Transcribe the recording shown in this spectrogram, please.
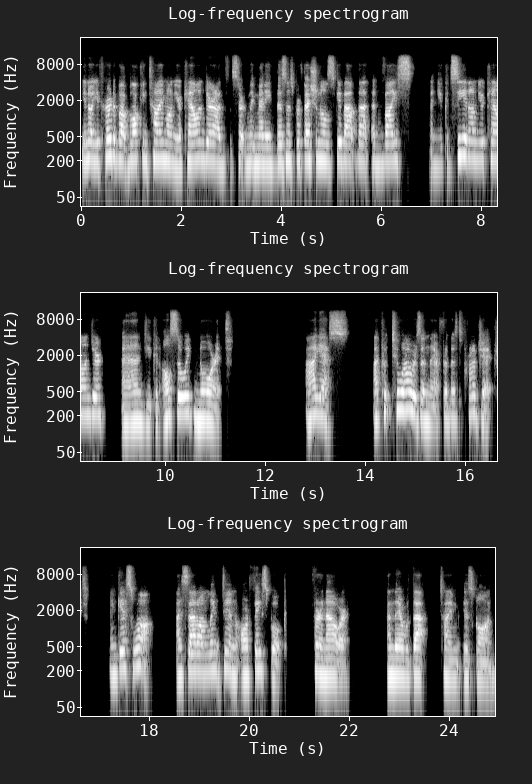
You know, you've heard about blocking time on your calendar. I've, certainly many business professionals give out that advice and you can see it on your calendar and you can also ignore it. Ah, yes, I put two hours in there for this project. And guess what? I sat on LinkedIn or Facebook for an hour and there with that time is gone.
